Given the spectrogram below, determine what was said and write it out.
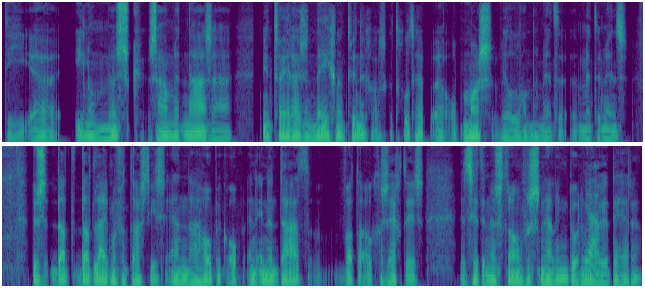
die eh, Elon Musk samen met NASA in 2029, als ik het goed heb, eh, op Mars wil landen met, de- met de mens. Dus dat, dat lijkt me fantastisch en daar hoop ik op. En inderdaad, wat er ook gezegd is, het zit in een stroomversnelling door de Ja. miljardairen.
